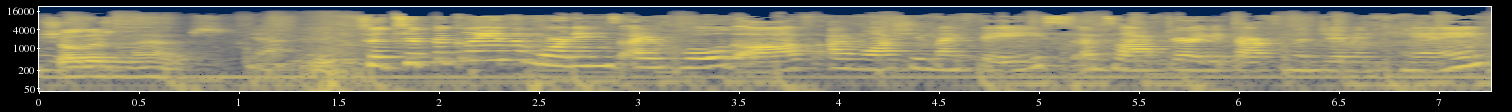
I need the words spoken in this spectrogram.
Shoulders and abs. Yeah. So typically in the mornings, I hold off on washing my face until after I get back from the gym and tanning.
